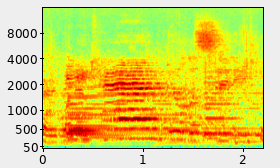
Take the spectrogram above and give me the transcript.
angels. We can build a city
